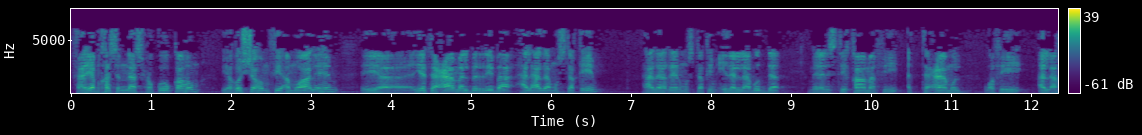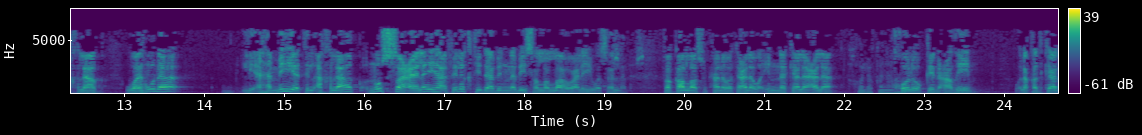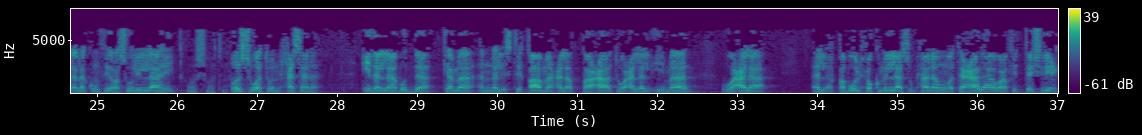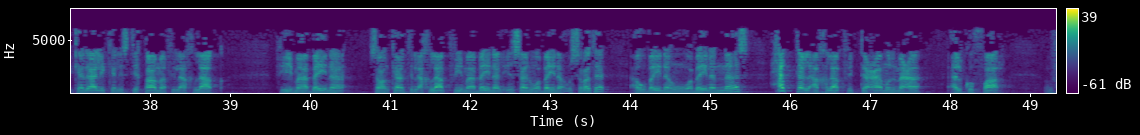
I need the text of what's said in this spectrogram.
فيبخس الناس حقوقهم يغشهم في أموالهم يتعامل بالربا. هل هذا مستقيم؟ هذا غير مستقيم. إذا لابد من الاستقامة في التعامل وفي الأخلاق. وهنا لأهمية الأخلاق نص عليها في الاقتداء بالنبي صلى الله عليه وسلم. فقال الله سبحانه وتعالى وإنك لعلى خلق عظيم. ولقد كان لكم في رسول الله أسوة, حسنة. إذا لابد كما أن الاستقامة على الطاعات وعلى الإيمان وعلى قبول حكم الله سبحانه وتعالى وفي التشريع كذلك الاستقامة في الأخلاق فيما بين سواء كانت الأخلاق فيما بين الإنسان وبين أسرته أو بينه وبين الناس حتى الأخلاق في التعامل مع الكفار.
